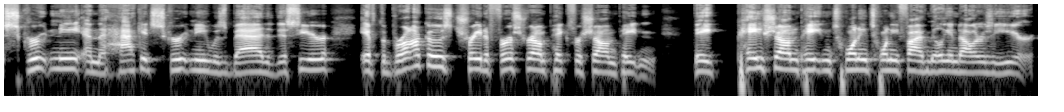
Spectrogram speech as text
scrutiny and the Hackett scrutiny was bad this year, if the Broncos trade a first round pick for Sean Payton, they pay Sean Payton 20, 25 million dollars a year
